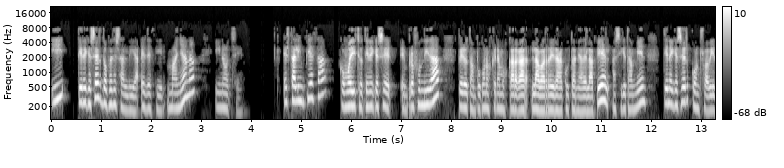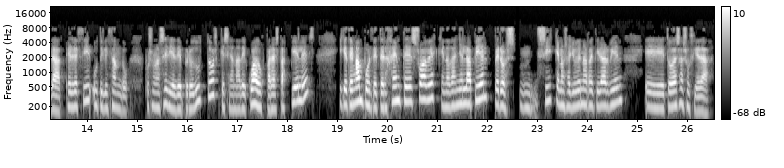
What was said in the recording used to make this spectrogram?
y tiene que ser dos veces al día, es decir, mañana y noche. Esta limpieza, como he dicho, tiene que ser en profundidad, pero tampoco nos queremos cargar la barrera cutánea de la piel, así que también tiene que ser con suavidad, es decir, utilizando pues una serie de productos que sean adecuados para estas pieles y que tengan pues detergentes suaves que no dañen la piel, pero mm, sí que nos ayuden a retirar bien eh, toda esa suciedad.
